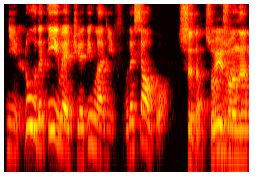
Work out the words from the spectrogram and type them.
你路的地位决定了你符的效果。是的，所以说呢，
